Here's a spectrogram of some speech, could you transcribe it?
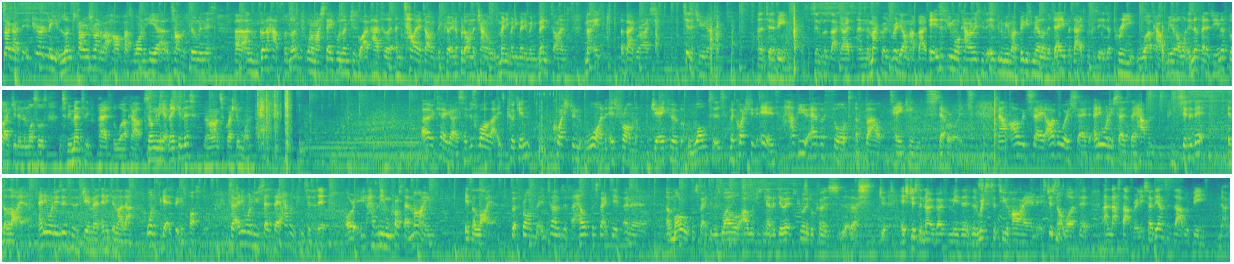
So guys, it is currently lunchtime, it's around about half past one here at the time of filming this. Uh, and I'm gonna have for lunch one of my staple lunches, what I've had for the entire time I've been cooking. I put it on the channel many, many, many, many, many times. And that is a bag of rice, tin of tuna, and a tin of beans. It's as simple as that guys, and the macros really aren't that bad. It is a few more calories because it is gonna be my biggest meal of the day, but that is because it is a pre-workout meal. I want enough energy, enough glycogen in the muscles, and to be mentally prepared for the workout. So I'm gonna get making this, and I'll answer question one. Okay guys, so just while that is cooking, question one is from Jacob Walters. The question is, have you ever thought about taking steroids? Now I would say, I've always said, anyone who says they haven't considered it is a liar. Anyone who's into the gym and anything like that wants to get as big as possible. So anyone who says they haven't considered it, or it hasn't even crossed their mind, is a liar. But from, in terms of a health perspective and a a moral perspective as well, I would just never do it purely because that's it's just a no-go for me. The, the risks are too high and it's just not worth it. And that's that really. So the answer to that would be no.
